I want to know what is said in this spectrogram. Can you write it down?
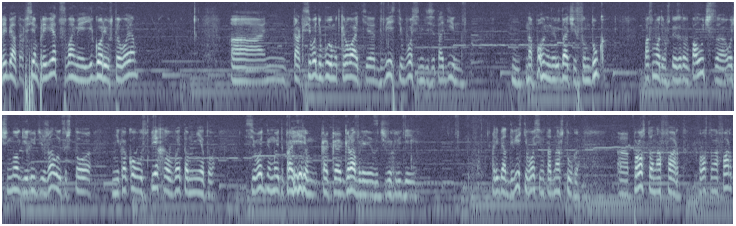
Ребята, всем привет, с вами Егориус ТВ. А, так, сегодня будем открывать э, 281 м, наполненный удачей сундук. Посмотрим, что из этого получится. Очень многие люди жалуются, что никакого успеха в этом нету. Сегодня мы это проверим, как э, грабли за чужих людей. Ребят, 281 штука. А, просто на фарт. Просто на фарт.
